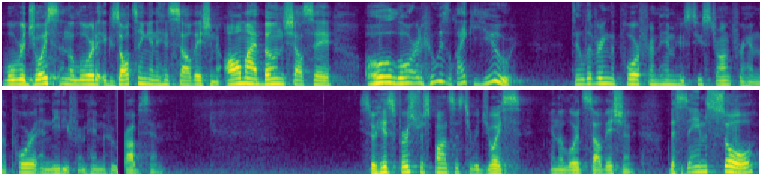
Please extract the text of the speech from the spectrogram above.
will rejoice in the Lord, exulting in his salvation. All my bones shall say, O Lord, who is like you? Delivering the poor from him who's too strong for him, the poor and needy from him who robs him. So his first response is to rejoice in the Lord's salvation. The same soul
